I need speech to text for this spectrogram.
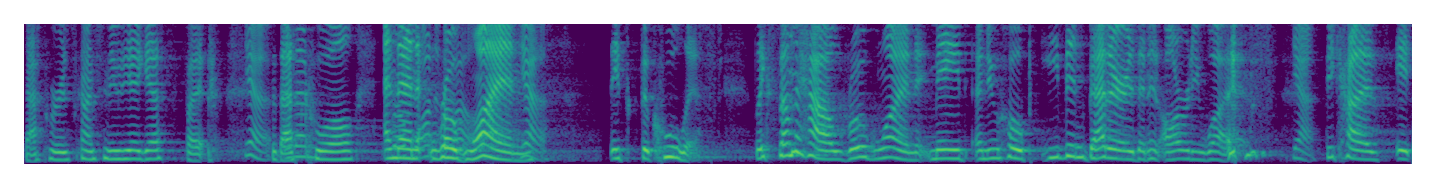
backwards continuity, I guess, but. Yeah, So that's then cool. And Rogue then One Rogue well. One, Yeah, it's the coolest. Like somehow Rogue One made A New Hope even better than it already was. yeah, because it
